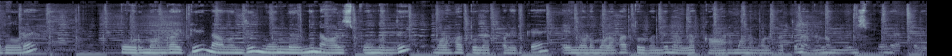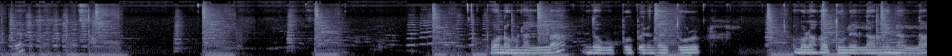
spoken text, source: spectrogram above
அதோட இப்போ ஒரு மாங்காய்க்கு நான் வந்து மூணுலேருந்து நாலு ஸ்பூன் வந்து மிளகாத்தூள் ஆட் பண்ணியிருக்கேன். என்னோடய மிளகாத்தூள் வந்து நல்லா காரமான மிளகாத்தூள். அதனால் நான் மூணு ஸ்பூன் ஆட் பண்ணியிருக்கேன். இப்போது நம்ம நல்லா இந்த உப்பு பெருங்காயத்தூள் மிளகாத்தூள் எல்லாமே நல்லா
